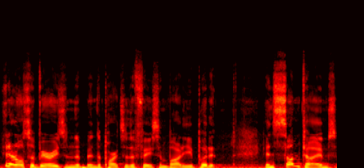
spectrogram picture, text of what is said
and it also varies in the, in the parts of the face and body you put it. And sometimes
